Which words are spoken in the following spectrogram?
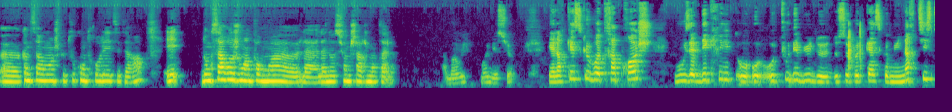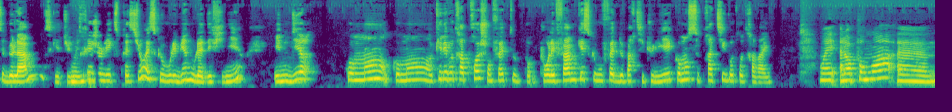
Euh, comme ça, au moins, je peux tout contrôler, etc. Et donc ça rejoint pour moi la, la notion de charge mentale. Ah bah oui, oui, bien sûr. Et alors, qu'est-ce que votre approche vous vous êtes décrite au, tout début de, ce podcast comme une artiste de l'âme, ce qui est une très jolie expression. Est-ce que vous voulez bien nous la définir et nous dire comment, comment, quelle est votre approche en fait pour, les femmes? Qu'est-ce que vous faites de particulier? Comment se pratique votre travail? Oui, alors pour moi, euh,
